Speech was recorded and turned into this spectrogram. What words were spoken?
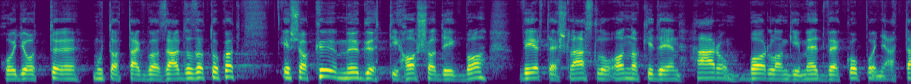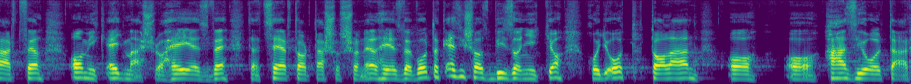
hogy ott mutatták be az áldozatokat, és a kő mögötti hasadékba Vértes László annak idején három barlangi medve koponyát tárt fel, amik egymásra helyezve, tehát szertartásosan elhelyezve voltak. Ez is azt bizonyítja, hogy ott talán a a házi oltár,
